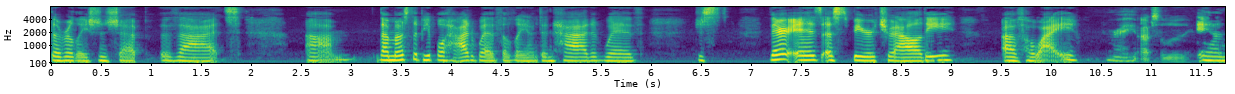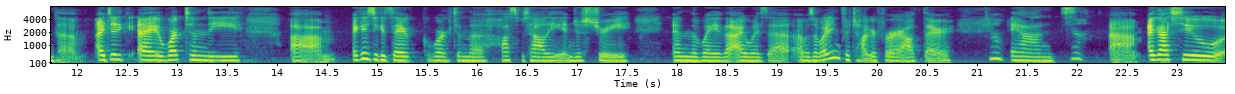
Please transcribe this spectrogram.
the relationship that um, that most of the people had with the land and had with just there is a spirituality of hawaii right. Absolutely. and um, I did. I worked in the, um, I guess you could say, I worked in the hospitality industry, in the way that I was a I was a wedding photographer out there, Oh. and Yeah. um, I got to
